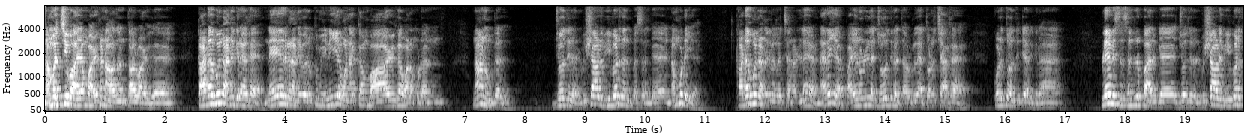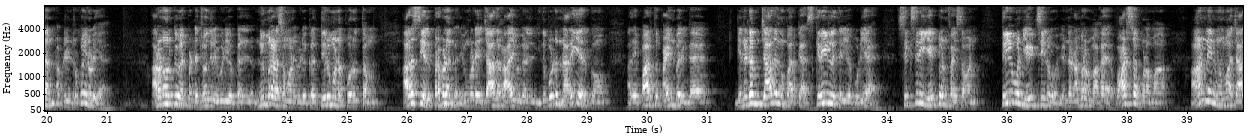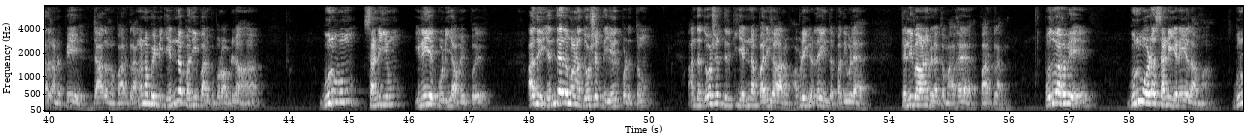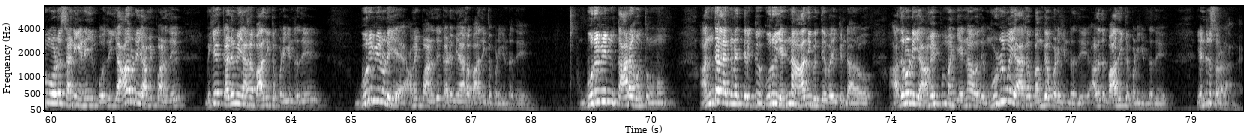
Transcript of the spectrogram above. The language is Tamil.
நமச்சிவாயம் வாழ்க நாதன்தால் வாழ்க. கடவுள் அனுகிரக நேயர்கள் அனைவருக்கும் இனிய வணக்கம். வாழ்க வளமுடன். நான் உங்கள் ஜோதிடர் விஷால் விவர்தன் பேசுகிறேங்க நம்முடைய கடவுள் அனுகிரக சேனலில் நிறைய பயனுள்ள ஜோதிட தகவல்களை தொடர்ச்சியாக கொடுத்து வந்துட்டே இருக்கிறேன். பிளேலிஸ்ட்டை சென்று பாருங்க. ஜோதிடர் விஷால் விவர்தன் அப்படின்றக்கும் இருக்கும் என்னுடைய அறநூறுக்கும் மேற்பட்ட ஜோதிட வீடியோக்கள் நியூமரலசமான வீடியோக்கள் திருமண பொருத்தம் அரசியல் பிரபலங்கள் இவங்களுடைய ஜாதக ஆய்வுகள் இது போன்று நிறைய இருக்கும். அதை பார்த்து பயன்பெறுங்க. என்னிடம் ஜாதகம் பார்க்க ஸ்க்ரீனில் தெரியக்கூடிய six three eight one five seven three one eight zero என்ற நம்பர் மூலமாக வாட்ஸ்அப் மூலமாக ஆன்லைன் மூலமாக ஜாதகம் அனுப்பி ஜாதகம் பார்க்கலாங்க. நம்ம இன்றைக்கி என்ன பதிவு பார்க்க போகிறோம் அப்படின்னா குருவும் சனியும் இணையக்கூடிய அமைப்பு. அது எந்த விதமான தோஷத்தை ஏற்படுத்தும் அந்த தோஷத்திற்கு என்ன பரிகாரம் அப்படிங்கிறத இந்த பதிவில் தெளிவான விளக்கமாக பார்க்கலாங்க. பொதுவாகவே குருவோட சனி இணையலாமா? குருவோடு சனி இணையும் போது யாருடைய அமைப்பானது மிக கடுமையாக பாதிக்கப்படுகின்றது? குருவினுடைய அமைப்பானது கடுமையாக பாதிக்கப்படுகின்றது. குருவின் காரகத்துவமும் அந்த லக்னத்திற்கு குரு என்ன ஆதிபத்தியம் வைக்கின்றாரோ அதனுடைய அமைப்பும் அங்கே என்ன ஆகுது முழுமையாக பங்கப்படுகின்றது அல்லது பாதிக்கப்படுகின்றது என்று சொல்லலாங்க.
